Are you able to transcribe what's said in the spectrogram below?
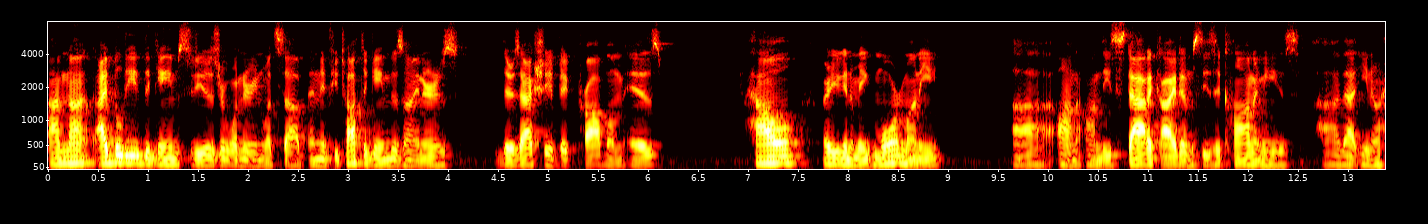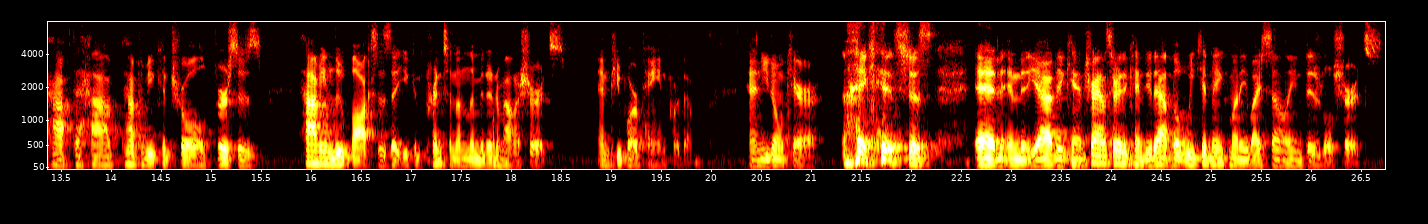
I'm not, I believe the game studios are wondering what's up. And if you talk to game designers, there's actually a big problem is how are you going to make more money uh, on, on these static items, these economies uh, that, you know, have to have, have to be controlled versus having loot boxes that you can print an unlimited amount of shirts and people are paying for them. And you don't care. Like it's just and and the, yeah they can't transfer they can't do that but we can make money by selling digital shirts.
